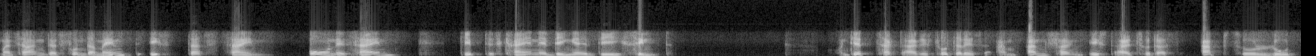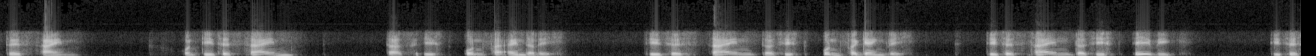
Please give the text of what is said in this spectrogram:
man sagen, das Fundament ist das Sein. Ohne Sein gibt es keine Dinge, die sind. Und jetzt sagt Aristoteles, am Anfang ist also das absolute Sein. Und dieses Sein, das ist unveränderlich. Dieses Sein, das ist unvergänglich. Dieses Sein, das ist ewig. Dieses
